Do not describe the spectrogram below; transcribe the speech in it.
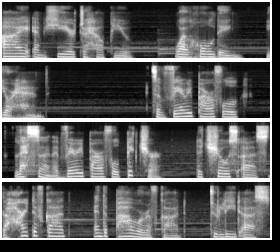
I am here to help you while holding your hand. It's a very powerful lesson, a very powerful picture that shows us the heart of God and the power of God to lead us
